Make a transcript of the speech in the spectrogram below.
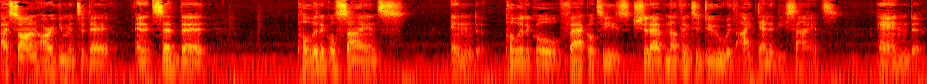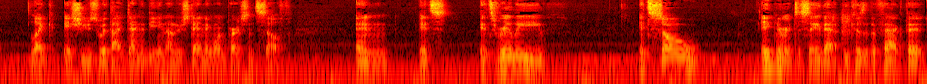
I saw an argument today, and it said that political science and political faculties should have nothing to do with identity science and like issues with identity and understanding one person's self. And it's it's really it's so ignorant to say that because of the fact that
